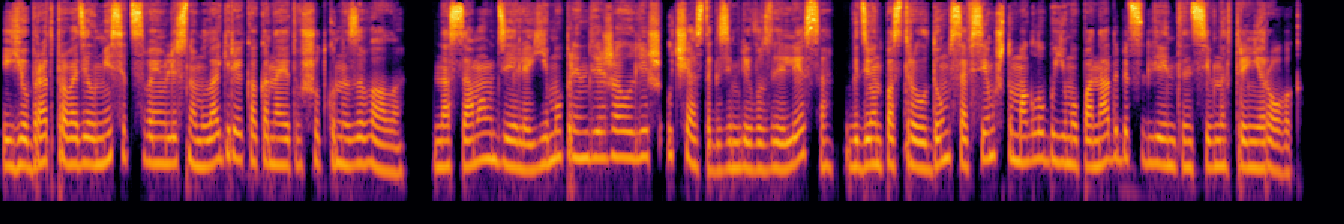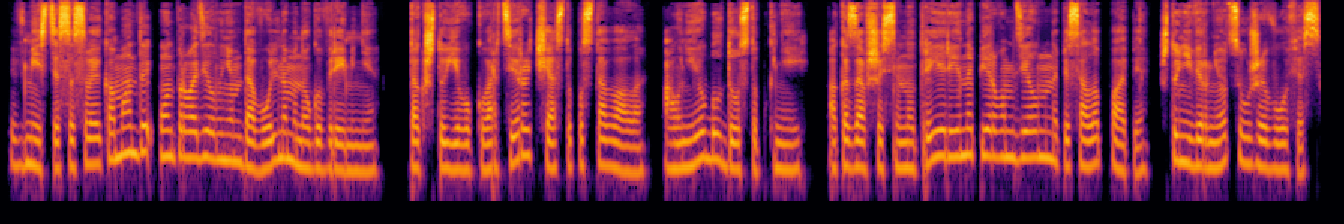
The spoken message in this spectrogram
Ее брат проводил месяц в своем лесном лагере, как она эту шутку называла. На самом деле, ему принадлежал лишь участок земли возле леса, где он построил дом со всем, что могло бы ему понадобиться для интенсивных тренировок. Вместе со своей командой он проводил в нем довольно много времени, так что его квартира часто пустовала, а у нее был доступ к ней. Оказавшись внутри, Ирина первым делом написала папе, что не вернется уже в офис,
